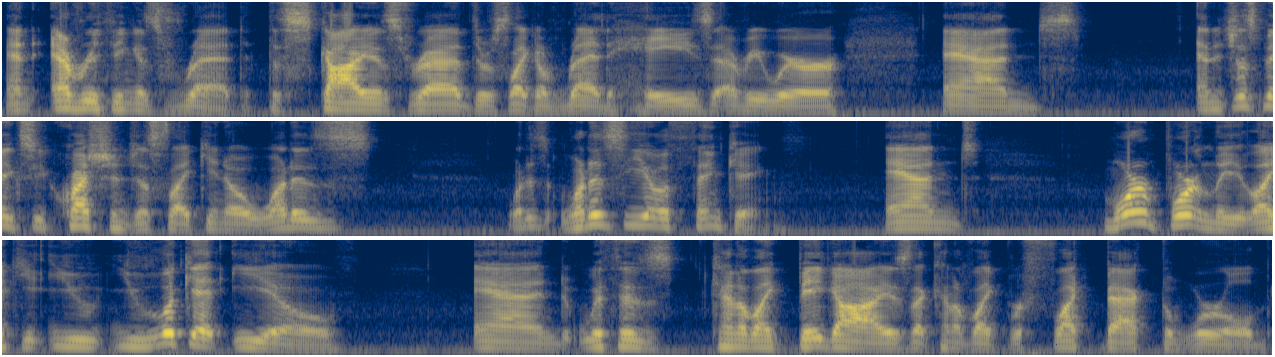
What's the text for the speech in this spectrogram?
and everything is red. The sky is red. There's like a red haze everywhere, and and it just makes you question, just like you know, what is what is what is EO thinking, and more importantly, like you you look at EO and with his kind of like big eyes that kind of like reflect back the world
